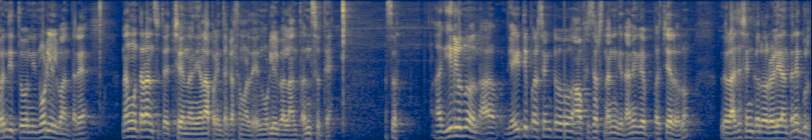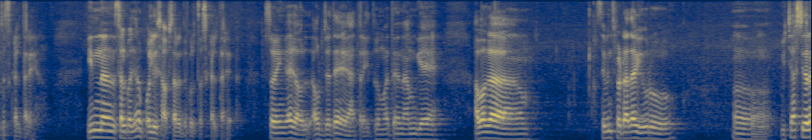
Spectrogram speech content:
ಬಂದಿತ್ತು ನೀನು ನೋಡಲಿಲ್ವಾ ಅಂತಾರೆ. ನಂಗೆ ಒಂಥರ ಅನಿಸುತ್ತೆ ಛೇ ನಾನು ಏನಪ್ಪ ಇಂಥ ಕೆಲಸ ಮಾಡಿದೆ ನೋಡಲಿಲ್ವಲ್ಲ ಅಂತ ಅನಿಸುತ್ತೆ. ಸೊ ಆಗ ಈಗಲೂ ಏಯ್ಟಿ ಪರ್ಸೆಂಟು ಆಫೀಸರ್ಸ್ ನನಗೆ ನನಗೆ ಪರಿಚಯ ಇರೋರು. ರಾಜಶೇಖರ್ ಅವ್ರ ಅಳಿ ಅಂತಲೇ ಗುರುತಿಸ್ಕೊಳ್ತಾರೆ. ಇನ್ನು ಸ್ವಲ್ಪ ಜನ ಪೊಲೀಸ್ ಆಫೀಸರ್ ಅಂತ ಗುರುತಿಸ್ಕೊಳ್ತಾರೆ. ಸೊ ಹಿಂಗಾಗಿ ಅವ್ರ ಅವ್ರ ಜೊತೆ ಆ ಥರ ಇತ್ತು. ಮತ್ತು ನಮಗೆ ಆವಾಗ ಸಬ್ ಇನ್ಸ್ಪೆಕ್ಟರ್ ಆದಾಗ ಇವರು ವಿಚಾರಿಸಿದ್ರೆ.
